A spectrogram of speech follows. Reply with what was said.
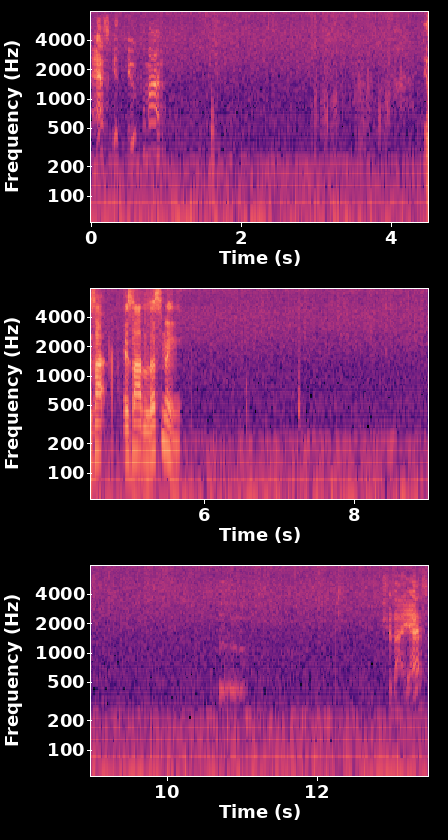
Ask it, too. Come on. It's not. It's not listening. Should I ask?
